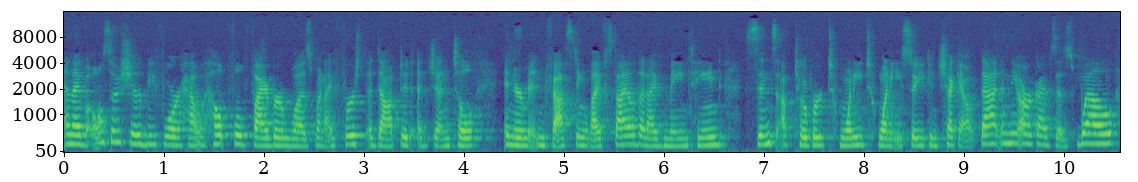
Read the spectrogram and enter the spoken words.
And I've also shared before how helpful fiber was when I first adopted a gentle intermittent fasting lifestyle that I've maintained since October 2020. So you can check out that in the archives as well.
